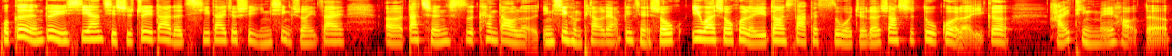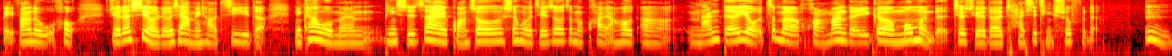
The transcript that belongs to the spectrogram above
我个人对于西安其实最大的期待就是银杏，所以在呃大城市看到了银杏很漂亮，并且收意外收获了一段萨克斯，我觉得算是度过了一个还挺美好的北方的午后，觉得是有留下美好记忆的。你看我们平时在广州生活节奏这么快，然后呃难得有这么缓慢的一个 moment，就觉得还是挺舒服的。嗯，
